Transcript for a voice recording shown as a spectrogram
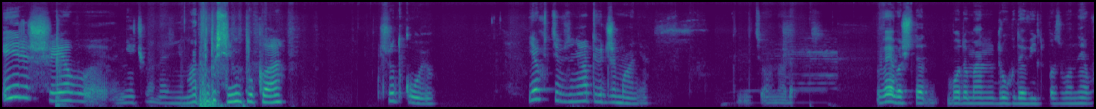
І вирішив е, нічого не знімати. Всім пока. Шуткую. Я хотів зняти віджимання. Для цього треба. Вибачте, бо до мене друг Давід позвонив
